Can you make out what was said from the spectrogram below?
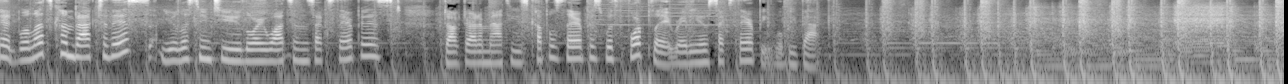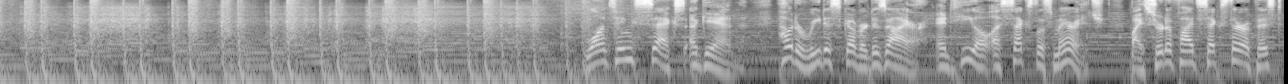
Good. Well, let's come back to this. You're listening to Lori Watson, sex therapist, Dr. Adam Matthews, couples therapist with Foreplay Radio Sex Therapy. We'll be back. Wanting Sex Again How to Rediscover Desire and Heal a Sexless Marriage by certified sex therapist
